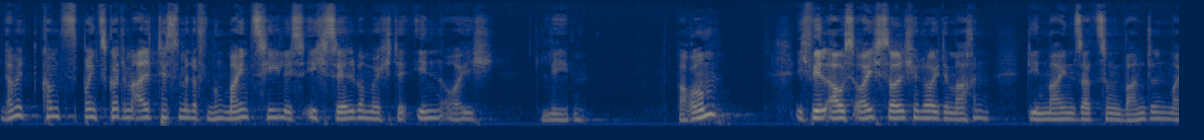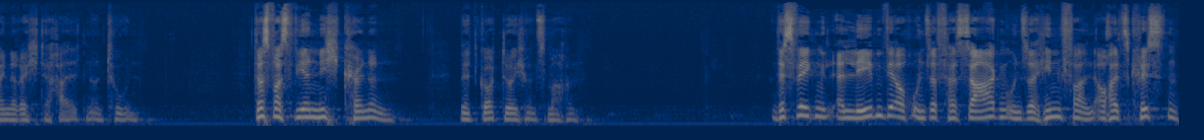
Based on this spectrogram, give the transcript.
Und damit bringt es Gott im Alten Testament auf den Punkt, mein Ziel ist, ich selber möchte in euch leben. Warum? Ich will aus euch solche Leute machen, die in meinen Satzungen wandeln, meine Rechte halten und tun. Das, was wir nicht können, wird Gott durch uns machen. Und deswegen erleben wir auch unser Versagen, unser Hinfallen, auch als Christen,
